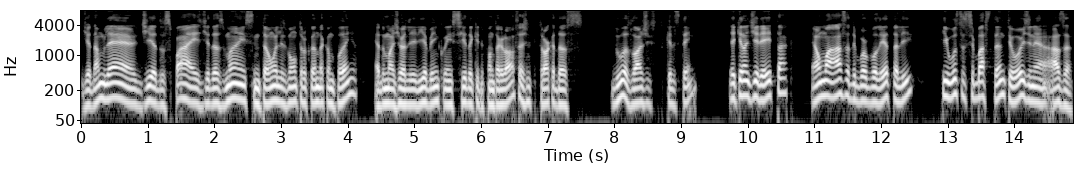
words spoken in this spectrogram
Dia da mulher, dia dos pais, dia das mães. Então eles vão trocando a campanha. É de uma joalheria bem conhecida aqui de Ponta Grossa. A gente troca das duas lojas que eles têm. E aqui na direita é uma asa de borboleta ali, que usa-se bastante hoje, né? Asa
